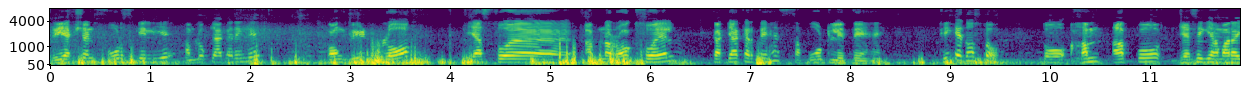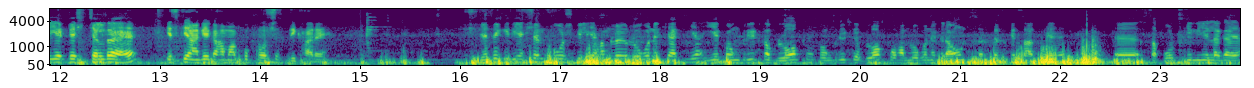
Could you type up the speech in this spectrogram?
रिएक्शन फोर्स के लिए हम लोग क्या करेंगे? कंक्रीट ब्लॉक या अपना रॉक सोयल का क्या करते हैं? सपोर्ट लेते हैं। ठीक है दोस्तों? तो हम आपको, जैसे कि हमारा ये टेस्ट चल रहा है, इसके आगे का हम आपको प्रोसेस दिखा रहे हैं। जैसे कि रिएक्शन फोर्स के लिए हम लोगों ने क्या किया? ये कंक्रीट का ब्लॉक है। कंक्रीट के ब्लॉक को हम लोगों ने ग्राउंड सर्फेस के साथ किया है। सपोर्ट के लिए लगाया।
